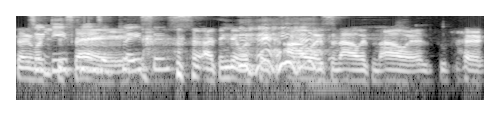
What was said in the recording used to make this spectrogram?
so to much these to say. kinds of places? I think they would take Yes. hours and hours and hours. So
